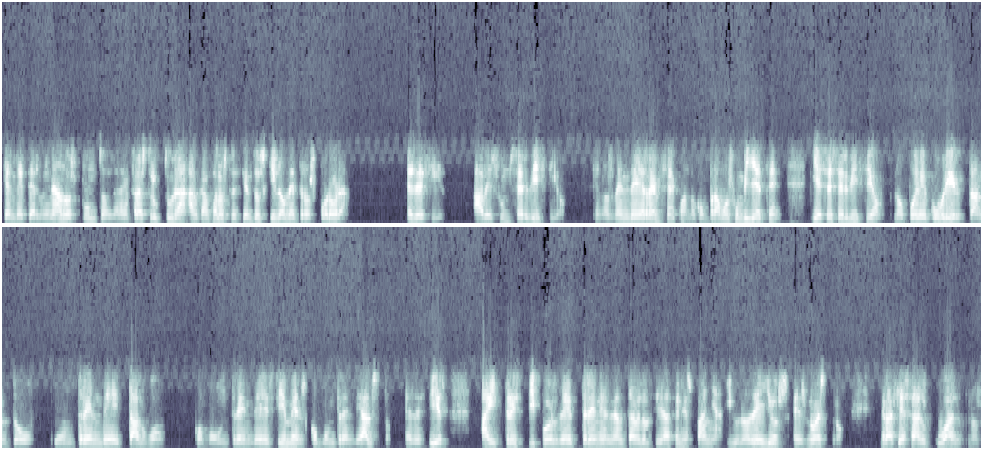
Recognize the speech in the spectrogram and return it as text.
que en determinados puntos de la infraestructura alcanza los 300 kilómetros por hora. Es decir, AVE es un servicio que nos vende Renfe cuando compramos un billete y ese servicio lo puede cubrir tanto un tren de Talgo como un tren de Siemens como un tren de Alstom. Es decir, hay tres tipos de trenes de alta velocidad en España y uno de ellos es nuestro, gracias al cual nos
